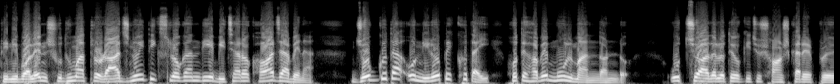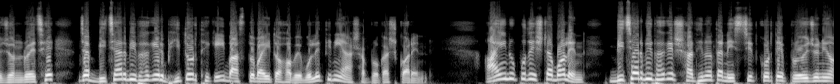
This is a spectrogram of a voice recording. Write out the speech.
তিনি বলেন, শুধুমাত্র রাজনৈতিক স্লোগান দিয়ে বিচারক হওয়া যাবে না, যোগ্যতা ও নিরপেক্ষতাই হতে হবে মূল মানদণ্ড। উচ্চ আদালতেও কিছু সংস্কারের প্রয়োজন রয়েছে, যা বিচার বিভাগের ভিতর থেকেই বাস্তবায়িত হবে বলে তিনি আশা প্রকাশ করেন। আইন উপদেষ্টা বলেন, বিচার বিভাগের স্বাধীনতা নিশ্চিত করতে প্রয়োজনীয়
